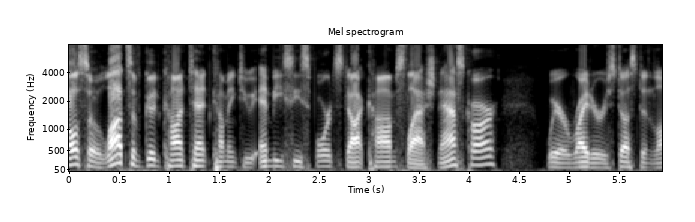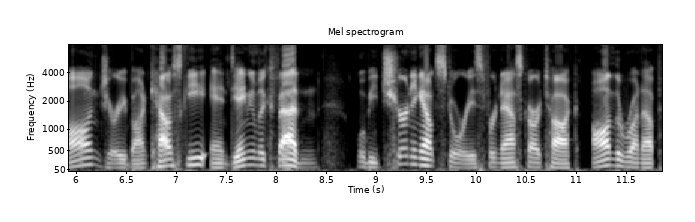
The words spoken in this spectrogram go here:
Also, lots of good content coming to NBCSports.com/NASCAR, where writers Dustin Long, Jerry Bonkowski, and Daniel McFadin will be churning out stories for NASCAR Talk on the run-up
